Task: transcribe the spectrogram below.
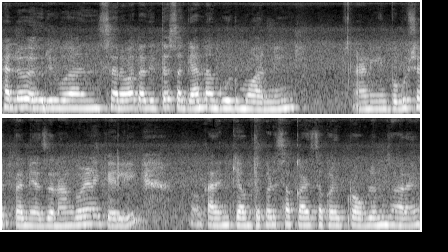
हॅलो एव्हरीवन सर्वात आधी तर सगळ्यांना गुड मॉर्निंग आणि बघू शकता मी अजून आंघोळ नाही केली. कारण की आमच्याकडे सकाळी सकाळी प्रॉब्लेम झाला आहे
